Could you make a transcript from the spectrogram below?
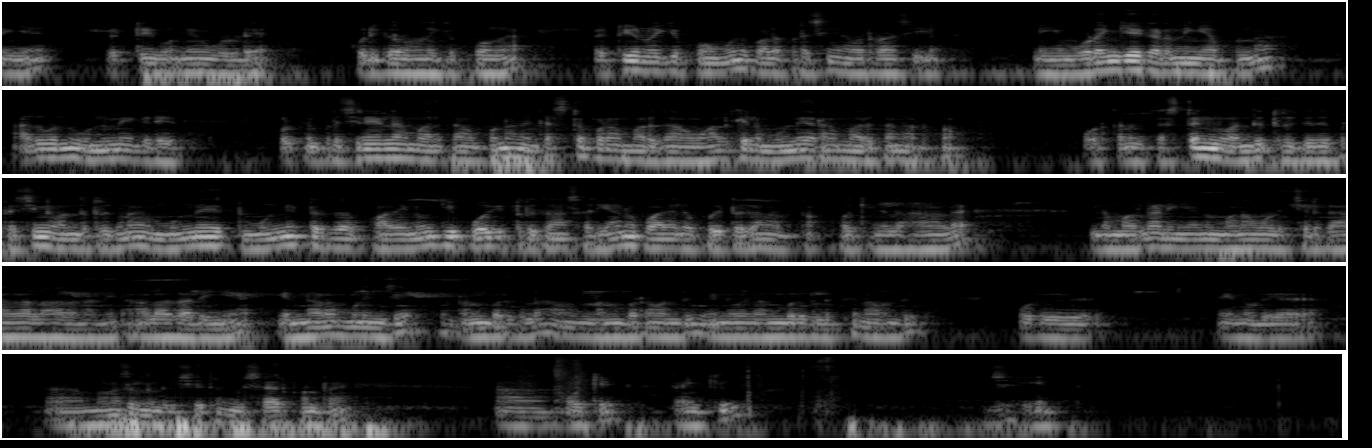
நீங்கள் வெற்றி ஒன்றே உங்களுடைய குறிக்கோள் நோக்கி போங்க. வெற்றியை நோக்கி போகும்போது பல பிரச்சனை வர தான் செய்யும். நீங்கள் முடங்கியே கிடந்தீங்க அப்படின்னா அது வந்து ஒன்றுமே கிடையாது. ஒருத்தன் பிரச்சனை இல்லாமல் இருக்கான் அப்படின்னா அவன் கஷ்டப்படாமல் இருக்கான். அவன் வாழ்க்கையில் முன்னேறாமல் இருக்கான்னு அர்த்தம். ஒருத்தனுக்கு கஷ்டங்கள் வந்துட்டு இருக்குது பிரச்சனை வந்துட்டு இருக்குன்னா முன்னேற்ற முன்னேற்றத்தை பாதை நோக்கி போயிட்டு இருக்கான் சரியான பாதையில் போயிட்டு இருக்கான்னு அர்த்தம். ஓகேங்களா? அதனால் இந்த மாதிரிலாம் நீங்கள் வந்து மன உளைச்சலுக்காக ஆளாகாதீங்க ஆளாகாதீங்க. என்னால் முடிஞ்ச ஒரு நண்பர்களை அவங்க நண்பரை வந்து என்னுடைய நண்பர்களுக்கு நான் வந்து ஒரு என்னுடைய மனசில் இருந்த விஷயத்தை உங்களுக்கு ஷேர் பண்ணுறேன் ஓகே. தேங்க்யூ ஜெய்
